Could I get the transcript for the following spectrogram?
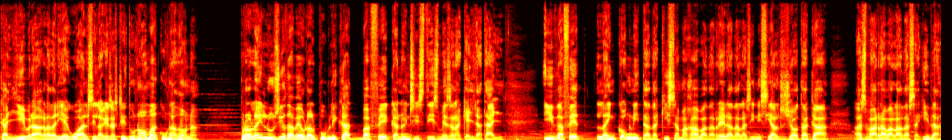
que el llibre agradaria igual si l'hagués escrit un home que una dona. Però la il·lusió de veure'l publicat va fer que no insistís més en aquell detall. I, de fet, la incògnita de qui s'amagava darrere de les inicials JK es va revelar de seguida,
